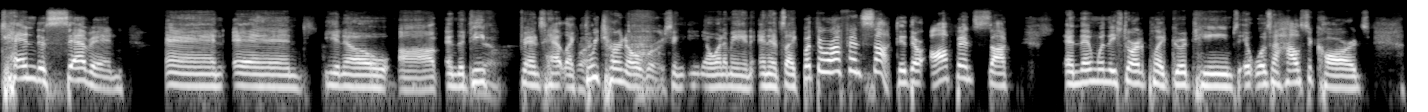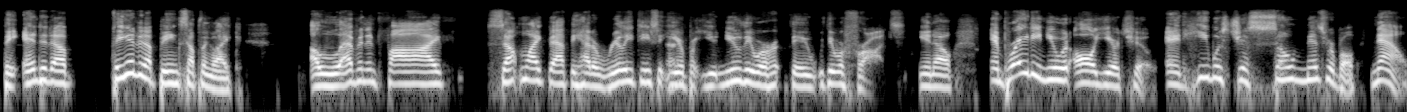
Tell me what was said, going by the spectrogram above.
ten to seven, and and you know, uh, and the Yeah. defense had like Right. three turnovers, and you know what I mean. And it's like, but their offense sucked. Their offense sucked. And then when they started to play good teams, it was a house of cards. They ended up they ended up being something like eleven and five, something like that. They had a really decent year, but you knew they were they they were frauds, you know. And Brady knew it all year too, and he was just so miserable. Now,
